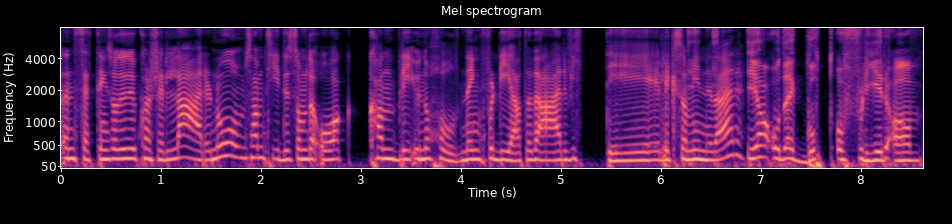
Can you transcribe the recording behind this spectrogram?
en setting så du kanskje lærer noe, samtidig som det òg kan bli underholdning fordi at det er vittig liksom inni der. Ja, og det er godt å flire av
